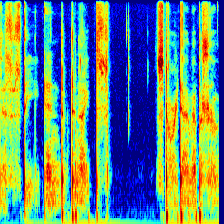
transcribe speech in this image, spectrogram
This is the end of tonight's storytime episode.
